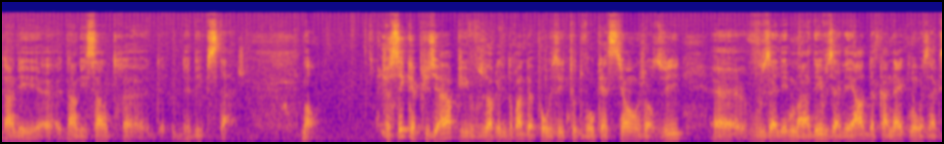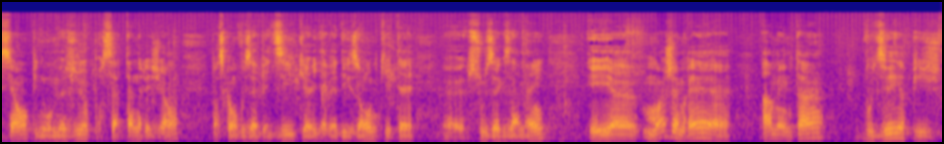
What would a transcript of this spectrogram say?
dans, les, dans les centres de dépistage. Je sais que plusieurs, puis vous aurez le droit de poser toutes vos questions aujourd'hui, euh, vous allez demander, vous avez hâte de connaître nos actions puis nos mesures pour certaines régions, parce qu'on vous avait dit qu'il y avait des zones qui étaient euh, sous examen. Et euh, moi, j'aimerais en même temps vous dire, puis je suis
